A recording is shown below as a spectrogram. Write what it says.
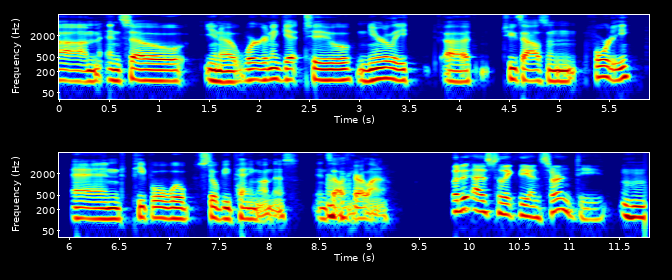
um, and so you know we're going to get to nearly uh, 2040, and people will still be paying on this in South Okay. Carolina. But as to like the uncertainty, hmm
